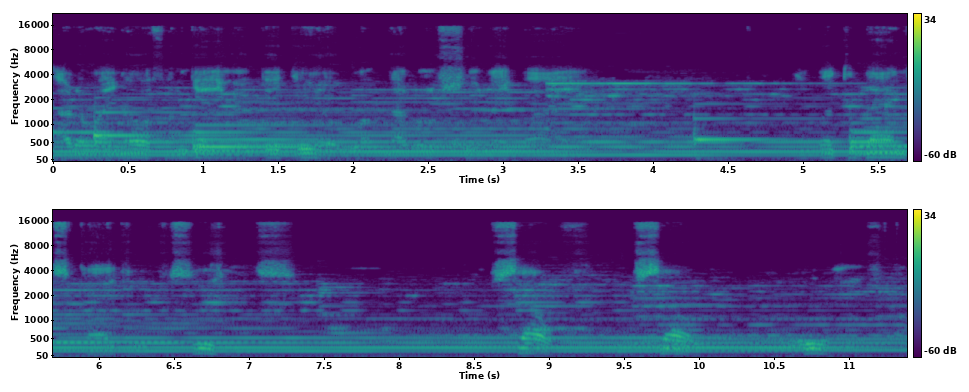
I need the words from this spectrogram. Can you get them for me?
How do I know if I'm getting a good deal? What metals should I buy? And let the banks guide your decisions. Yourself, yourself, believe in yourself.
